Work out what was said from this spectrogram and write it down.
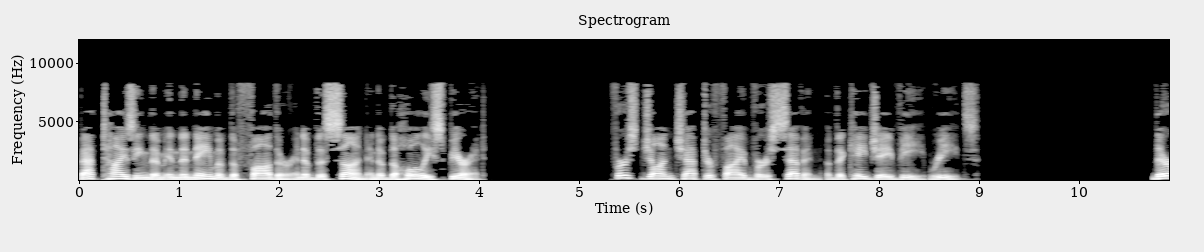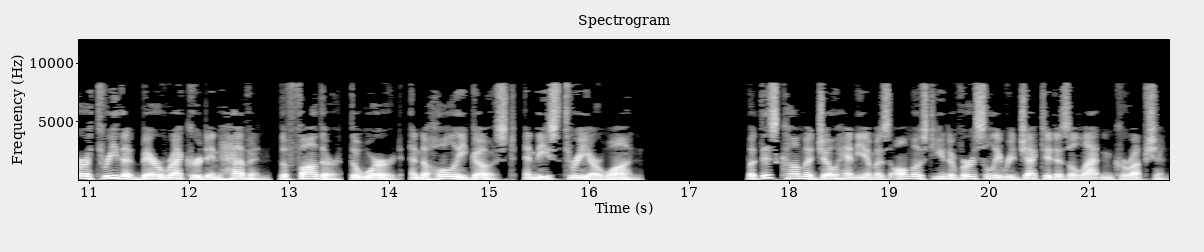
baptizing them in the name of the Father and of the Son and of the Holy Spirit. 1 John chapter 5 verse 7 of the KJV reads, There are three that bear record in heaven, the Father, the Word, and the Holy Ghost, and these three are one. But this comma Johanneum is almost universally rejected as a Latin corruption.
